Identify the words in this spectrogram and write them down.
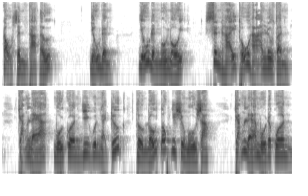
cầu xin tha thứ. Vũ Đình, Vũ Đình mũi mũi, xin hãy thủ hạ lưu tình, chẳng lẽ mũi quên Di huynh ngày trước thường đối tốt với sư muội sao? Chẳng lẽ muội đã quên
